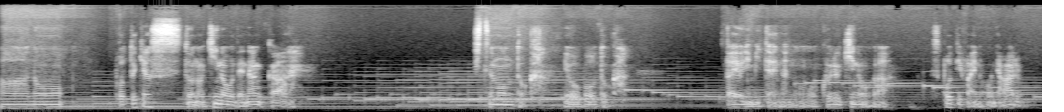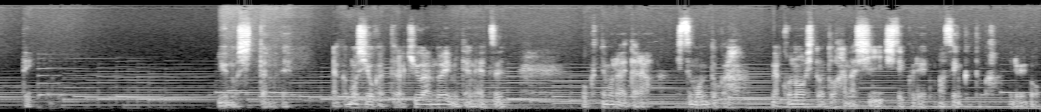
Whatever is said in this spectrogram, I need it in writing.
あのポッドキャストの機能でなんか質問とか要望とか便りみたいなのを送る機能が Spotify の方にあるっていうのを知ったのでなんかもしよかったら Q&A みたいなやつ送ってもらえたら質問とかなこの人と話してくれませんかとかいろいろ。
